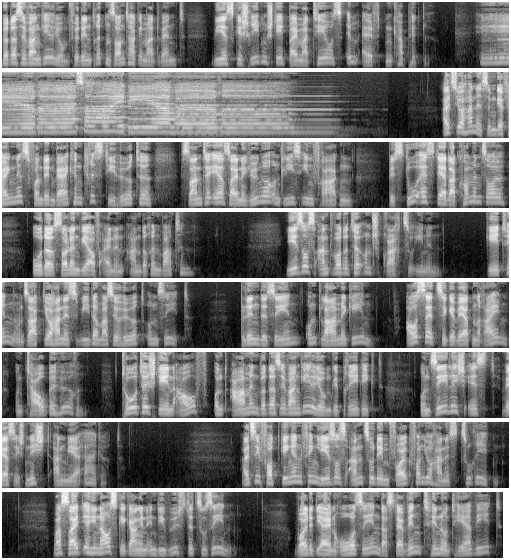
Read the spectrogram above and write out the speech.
Hört das Evangelium für den dritten Sonntag im Advent, wie es geschrieben steht bei Matthäus im elften Kapitel. Ehre sei dir, Herr. Als Johannes im Gefängnis von den Werken Christi hörte, sandte er seine Jünger und ließ ihn fragen, Bist du es, der da kommen soll, oder sollen wir auf einen anderen warten? Jesus antwortete und sprach zu ihnen, Geht hin und sagt Johannes wieder, was ihr hört und seht. Blinde sehen und Lahme gehen, Aussätzige werden rein und Taube hören. Tote stehen auf und Armen wird das Evangelium gepredigt, und selig ist, wer sich nicht an mir ärgert. Als sie fortgingen, fing Jesus an, zu dem Volk von Johannes zu reden. Was seid ihr hinausgegangen in die Wüste zu sehen? Wolltet ihr ein Rohr sehen, das der Wind hin und her weht?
